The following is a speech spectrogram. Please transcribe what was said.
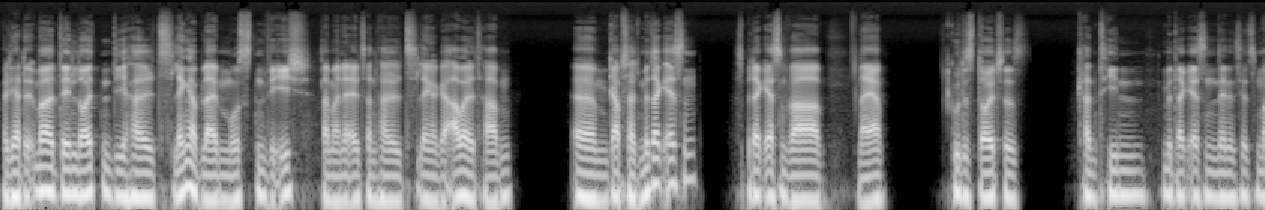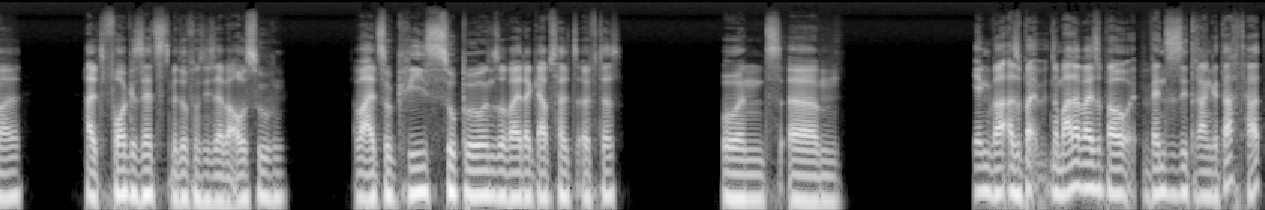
weil die hatte immer den Leuten, die halt länger bleiben mussten, wie ich, weil meine Eltern halt länger gearbeitet haben, ähm, gab es halt Mittagessen. Das Mittagessen war, naja, gutes deutsches Kantinen-Mittagessen, nenne ich es jetzt mal. Halt vorgesetzt, wir durften uns nicht selber aussuchen. Aber halt so Grießsuppe und so weiter gab es halt öfters. Und ähm, irgendwann, also bei, normalerweise, bei, wenn sie sich dran gedacht hat,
